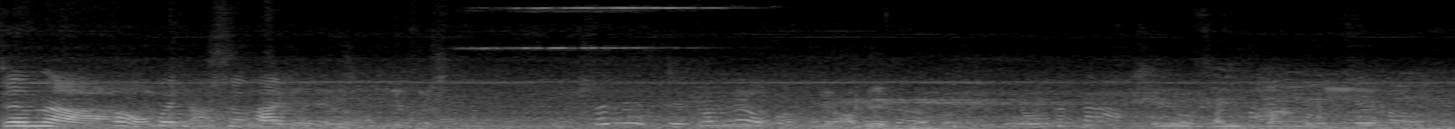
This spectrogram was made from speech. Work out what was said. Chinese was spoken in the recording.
真的啊？那我会打。真的六个？有一个大。三。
